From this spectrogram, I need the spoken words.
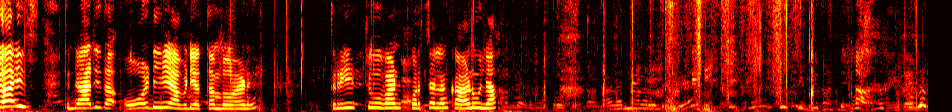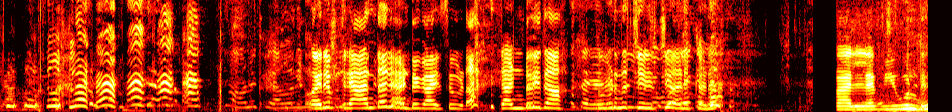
ഗൈസ് ഞാനിതാ ഓടി അവിടെ എത്താൻ പോവാണ്. ത്രീ ടു വൺ കുറച്ചെല്ലാം കാണൂല. ഒരു പ്രാന്തനുണ്ട് ഗൈസ് ഇവിടെ. രണ്ടും ഇതാ ഇവിടുന്ന് ചിരിച്ചു കളിക്കണം. നല്ല വ്യൂ ഉണ്ട്.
